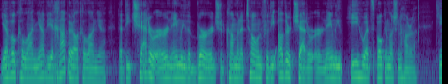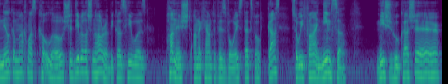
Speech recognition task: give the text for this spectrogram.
Yavo kalanya v'yechaper al kalanya, that the chatterer, namely the bird, should come and atone for the other chatterer, namely he who had spoken Lashon Hara. Ki nilka machmas kolo shedibur Lashon Hara, because he was punished on account of his voice that spoke gospel. So we find Nimsa, Mishu kasher,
